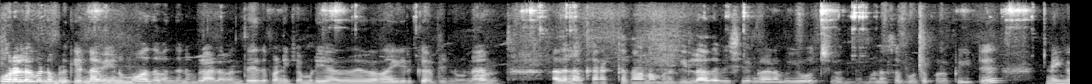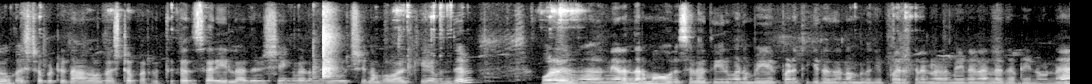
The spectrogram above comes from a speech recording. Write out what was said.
ஓரளவு நம்மளுக்கு என்ன வேணுமோ அதை வந்து நம்மளால் வந்து இது பண்ணிக்க முடியாததாக தான் இருக்குது அப்படின்னோடனே அதெல்லாம் கரெக்டு தான். நம்மளுக்கு இல்லாத விஷயங்களை நம்ம யோசித்து வந்து மனசை போட்டு குழப்பிக்கிட்டு நீங்களும் கஷ்டப்பட்டு நாங்களும் கஷ்டப்படுறதுக்கு அது சரியில்லாத விஷயங்களை நம்ம யோசித்து நம்ம வாழ்க்கையை வந்து ஒரு நிரந்தரமாக ஒரு சில தீர்வை நம்ம ஏற்படுத்திக்கிறதா நம்மளுக்கு இப்போ இருக்கிற நிலமையில நல்லது அப்படின்னோடனே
